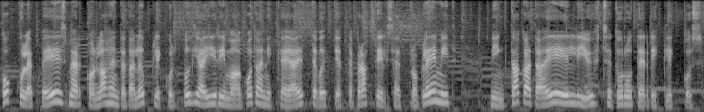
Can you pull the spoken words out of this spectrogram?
kokkuleppe eesmärk on lahendada lõplikult Põhja-Iirimaa kodanike ja ettevõtjate praktilised probleemid ning tagada EL-i ühtse turu terviklikkus.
